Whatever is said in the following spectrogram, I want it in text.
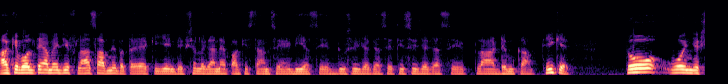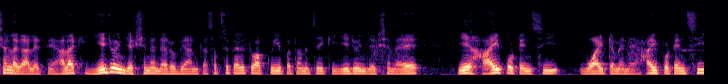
आके बोलते हैं, हमें जी फलां साहब ने बताया कि ये इंजेक्शन लगाना है पाकिस्तान से, इंडिया से, दूसरी जगह से, तीसरी जगह से, फलां डिमका ठीक है? तो वो इंजेक्शन लगा लेते हैं। हालाँकि ये जो इंजेक्शन है नैरोबियान का, सबसे पहले तो आपको ये पता होना चाहिए कि ये जो इंजेक्शन है, ये हाई पोटेंसी वाइटामिन है। हाई पोटेंसी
